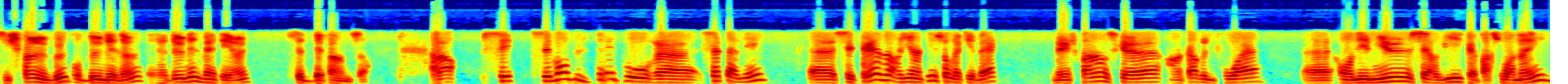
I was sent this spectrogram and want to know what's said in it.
si je fais un vœu pour 2001, 2021, euh, c'est de défendre ça. Alors, c'est, c'est mon bulletin pour euh, cette année. Euh, c'est très orienté sur le Québec, mais je pense que, encore une fois, on est mieux servi que par soi-même.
